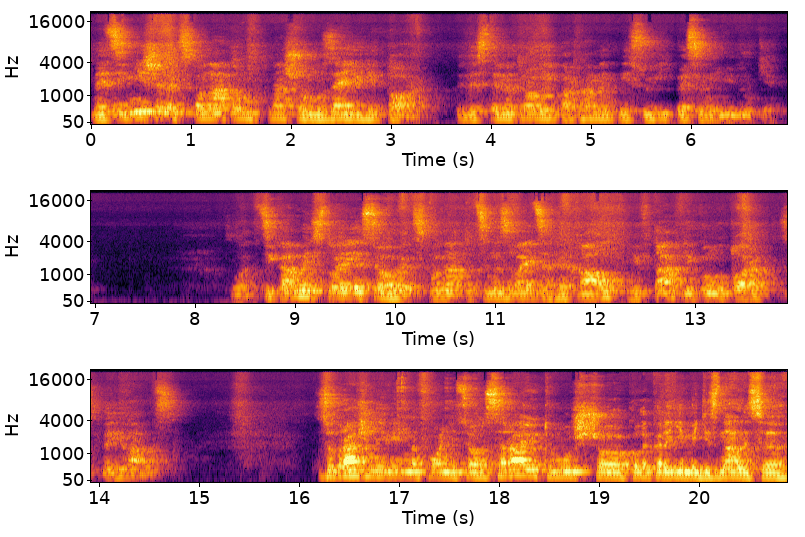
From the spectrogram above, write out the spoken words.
Найціннішим експонатом нашого музею є Тора. 50-метровий паргаментний сувій, писаний від руки. От. Цікава історія цього експонату. Це називається Гехал, вівтар, в якому Тора зберігалася. Зображений він на фоні цього сараю, тому що коли караїми дізналися,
